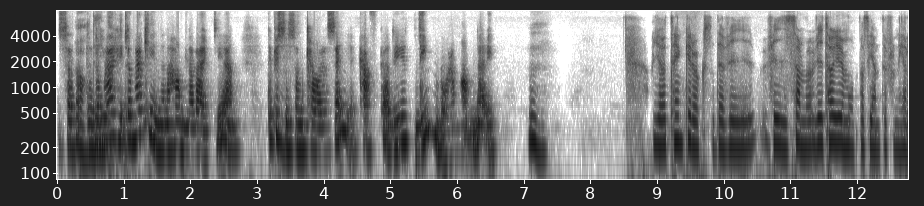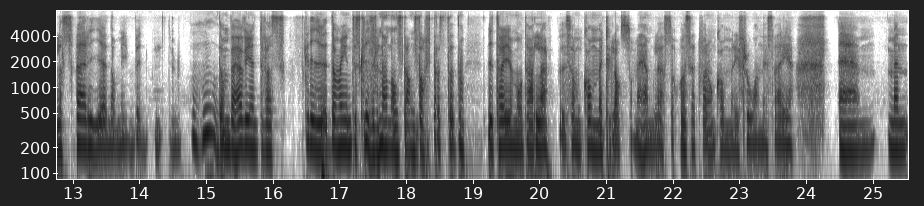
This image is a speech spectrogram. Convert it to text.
Så att ja, de, här, de här kvinnorna hamnar verkligen, det är precis som Klara säger, Kafka, det är ett limbo de hamnar i. Mm. Jag tänker också där vi, vi, vi tar ju emot patienter från hela Sverige. De, mm. de behöver ju inte vara skriv, de är inte skrivna någonstans oftast. Så de, vi tar ju emot alla som kommer till oss som är hemlösa oavsett var de kommer ifrån i Sverige. Um, men,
